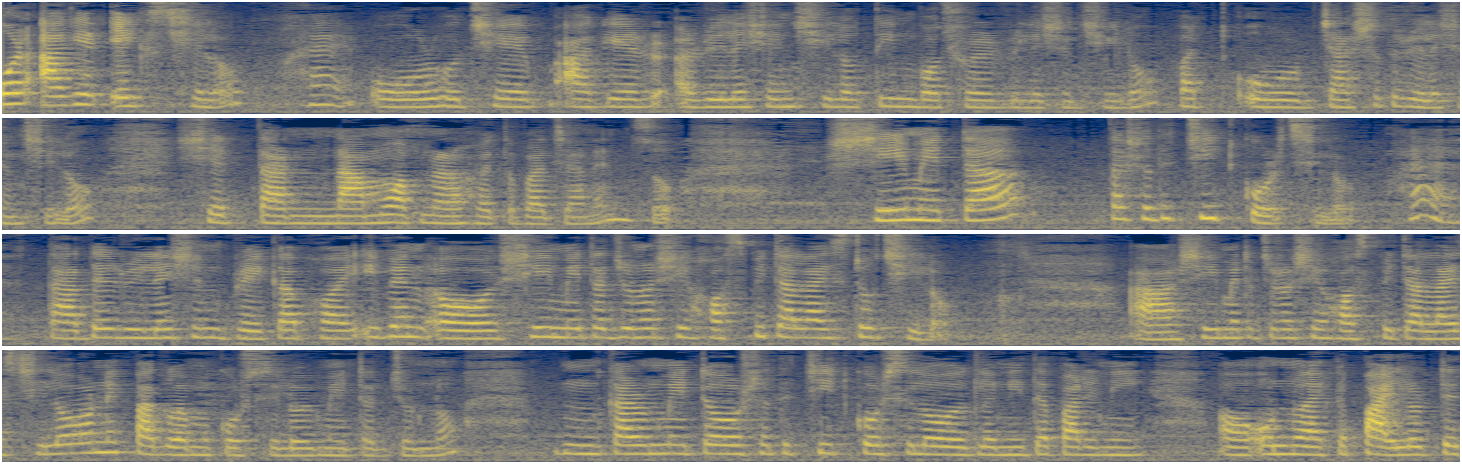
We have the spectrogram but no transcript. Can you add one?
ওর আগের এক্স ছিল হ্যাঁ ওর হচ্ছে আগের রিলেশন ছিল, তিন বছরের রিলেশন ছিল বাট ওর যার সাথে রিলেশন ছিল, সে তার নামও আপনারা হয়তো বা জানেন সো সেই মেয়েটা তার সাথে চিট করছিল। হ্যাঁ তাদের রিলেশন ব্রেকআপ হয়। ইভেন সেই মেয়েটার জন্য সে হসপিটালাইজডও ছিল। আহ, সেই মেয়েটার জন্য সে হসপিটালাইজ ছিল। অনেক পাগলামো করছিল ওই মেয়েটার জন্য। কারণ মেয়েটা ওর সাথে চিট করছিল ওইগুলো নিতে পারেনি। অন্য একটা পাইলটে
